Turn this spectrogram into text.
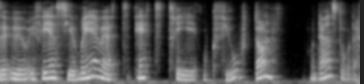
läser ur Efesiebrevet 1, 3 och 14 och där står det.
